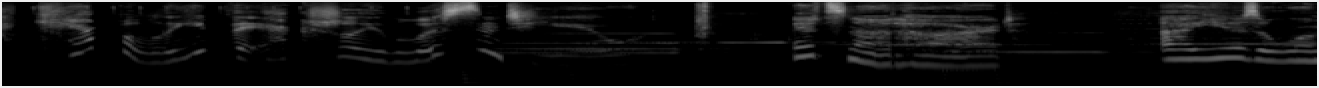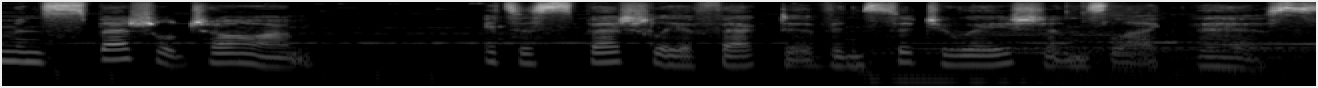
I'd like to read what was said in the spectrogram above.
I can't believe they actually listen to you. it's not hard. I use a woman's special charm. It's especially effective in situations like this.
